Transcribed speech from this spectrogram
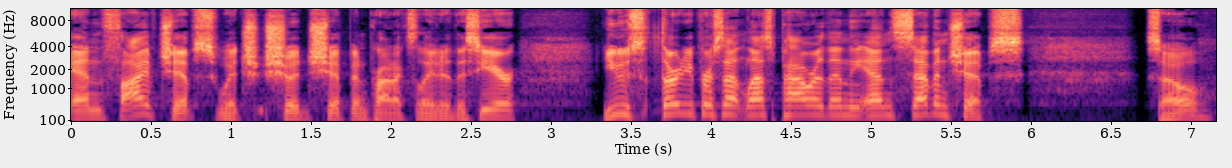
N5 chips, which should ship in products later this year, use 30% less power than the N7 chips. So,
